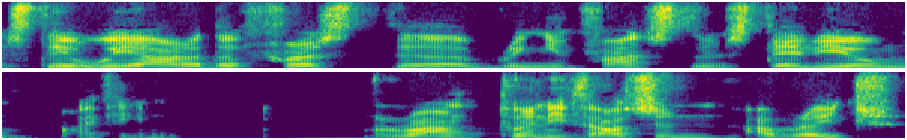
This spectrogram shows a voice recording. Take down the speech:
Still, we are the first uh, bringing fans to the stadium. I think around twenty thousand average.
